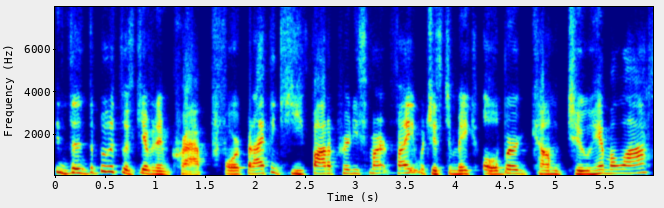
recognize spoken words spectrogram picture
the the booth was giving him crap for it, but I think he fought a pretty smart fight, which is to make Ulberg come to him a lot.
